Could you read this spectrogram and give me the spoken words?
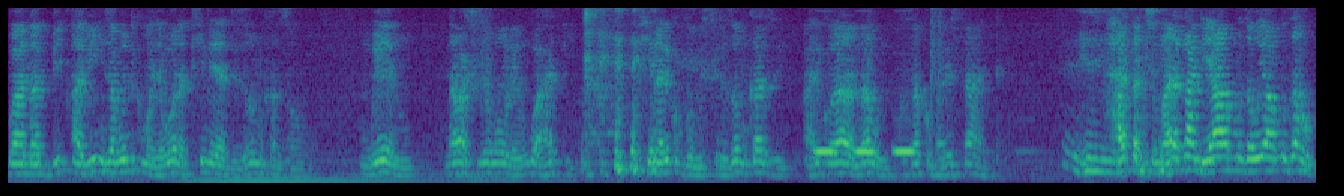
n'omusiramu mm. bana bi- abinji abo ndi kumanya bona tine yagizire omukazi omu mbwenu n'abashaija bomure ngo hati tine ari kugumisiriza omukazi ariko rara nawe kuza kumara esande Eh, hata kimara kandi yamuzaho yamuzaho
